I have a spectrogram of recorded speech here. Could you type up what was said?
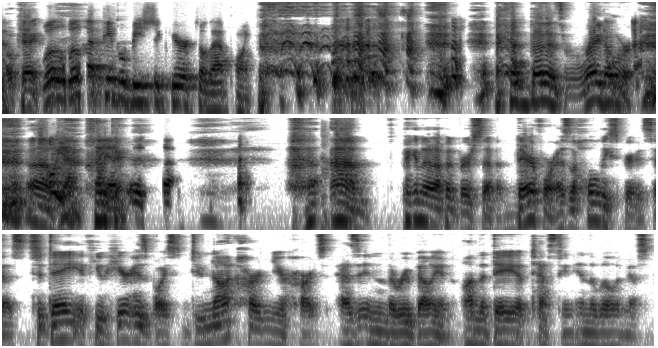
Okay. We'll we'll let people be secure till that point. and then it's right over. Um, Oh yeah. Oh, yeah. Okay. um, picking it up at verse 7. Therefore, as the Holy Spirit says, Today, if you hear his voice, do not harden your hearts as in the rebellion on the day of testing in the wilderness,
